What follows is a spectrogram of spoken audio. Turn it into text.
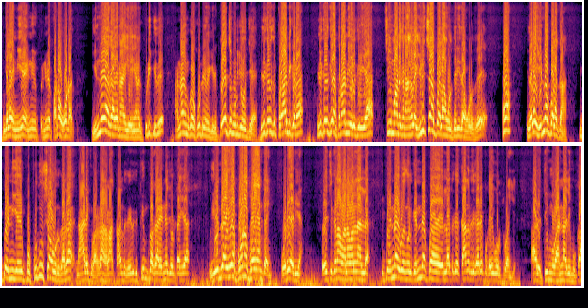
இங்கெல்லாம் இனியே இனி இனிமே படம் ஓடாது. என்னையா கதை நான் எனக்கு பிடிக்குது. அண்ணா நமக்கு கூட்டணி வைக்கிறேன். பேச்சு முடிஞ்சு வச்சு இதுக்கு எதுக்கு கடை? இதுக்கு எதுக்கு பிராந்தி எடுக்கிறியா சீமானுக்கு நாங்களா இழிச்சா போயலாம் உங்களுக்கு தெரியுதா உங்களுக்கு? இதெல்லாம் என்ன பழக்கம்? இப்போ நீங்கள் இப்போ புதுசாக ஒரு கதை நாளைக்கு வர்றாங்களாம் கலந்து இதுக்கு திமுக காரர் என்ன சொல்லிட்டாங்க? இருந்தாங்க போனால் போயான்ட்டாங்க. ஒரே அடியன் பேச்சுக்கெல்லாம் வளவலாம் இல்லை. இப்போ என்ன இவங்களுக்கு என்ன இப்போ எல்லாத்துக்கும் காங்கிரஸ்காரே இப்போ கை கொடுத்துருவாங்க? யார்? திமுக அதிமுக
